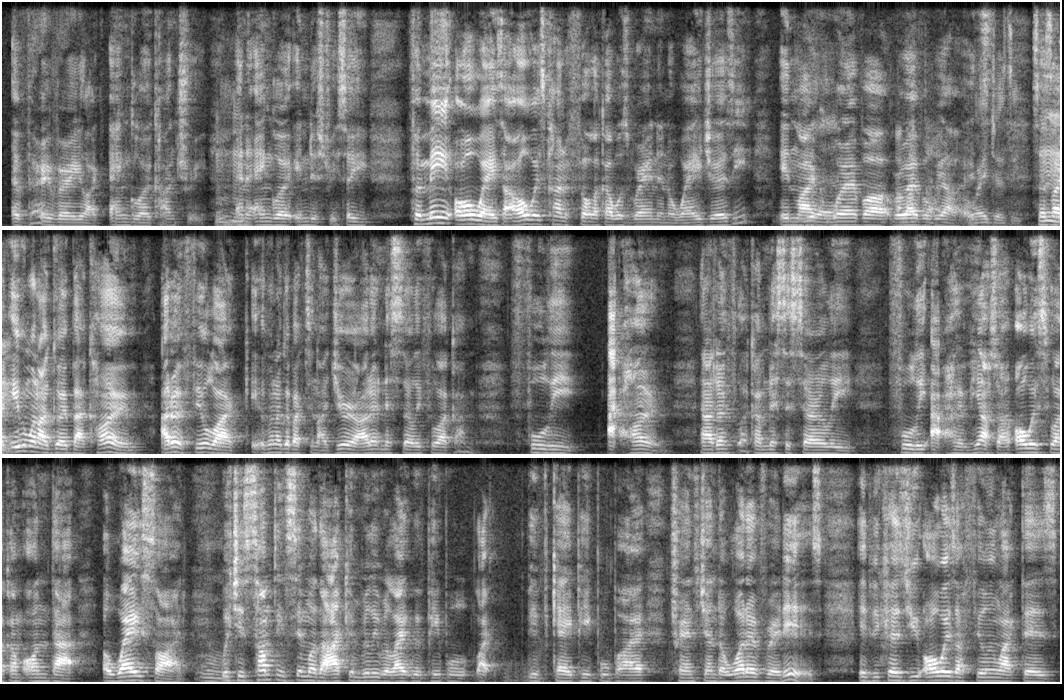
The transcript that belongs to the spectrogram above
a very, very like Anglo country mm-hmm. and an Anglo industry. So you, for me, always, I always kind of felt like I was wearing an away jersey in like Yeah. wherever, wherever we are. Away It's- jersey. So it's like mm. even when I go back home, I don't feel like eh, when I go back to Nigeria, I don't necessarily feel like I'm fully at home, and I don't feel like I'm necessarily fully at home here. So I always feel like I'm on that away side, mm. which is something similar that I can really relate with people like with gay people, by transgender, whatever it is. Is because you always are feeling like there's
